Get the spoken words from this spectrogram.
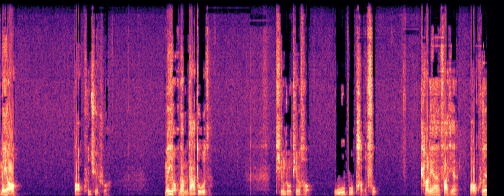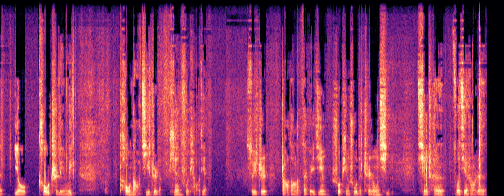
没有。”宝坤却说：“没有那么大肚子。”听众听后无不捧腹。常连安发现宝坤有口齿伶俐、头脑机智的天赋条件，随之找到了在北京说评书的陈荣启，请陈做介绍人，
